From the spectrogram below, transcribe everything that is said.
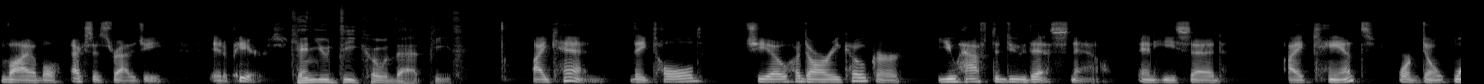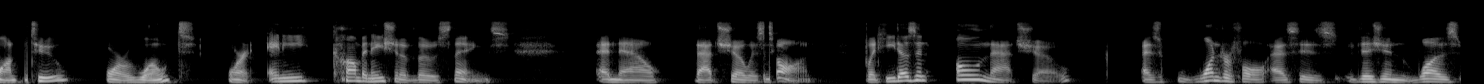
viable exit strategy, it appears. Can you decode that, Pete? I can. They told Cheo Hodari Coker, you have to do this now and he said, I can't or don't want to or won't or any combination of those things. And now that show is gone. But he doesn't own that show. As wonderful as his vision was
